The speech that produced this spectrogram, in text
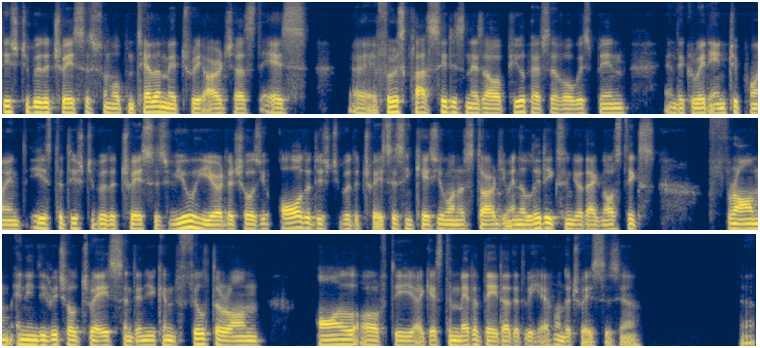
distributed traces from open telemetry are just as a first class citizen as our PurePaths have always been. And the great entry point is the distributed traces view here that shows you all the distributed traces in case you want to start your analytics and your diagnostics from an individual trace. And then you can filter on all of the, I guess, the metadata that we have on the traces. Yeah. Yeah.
